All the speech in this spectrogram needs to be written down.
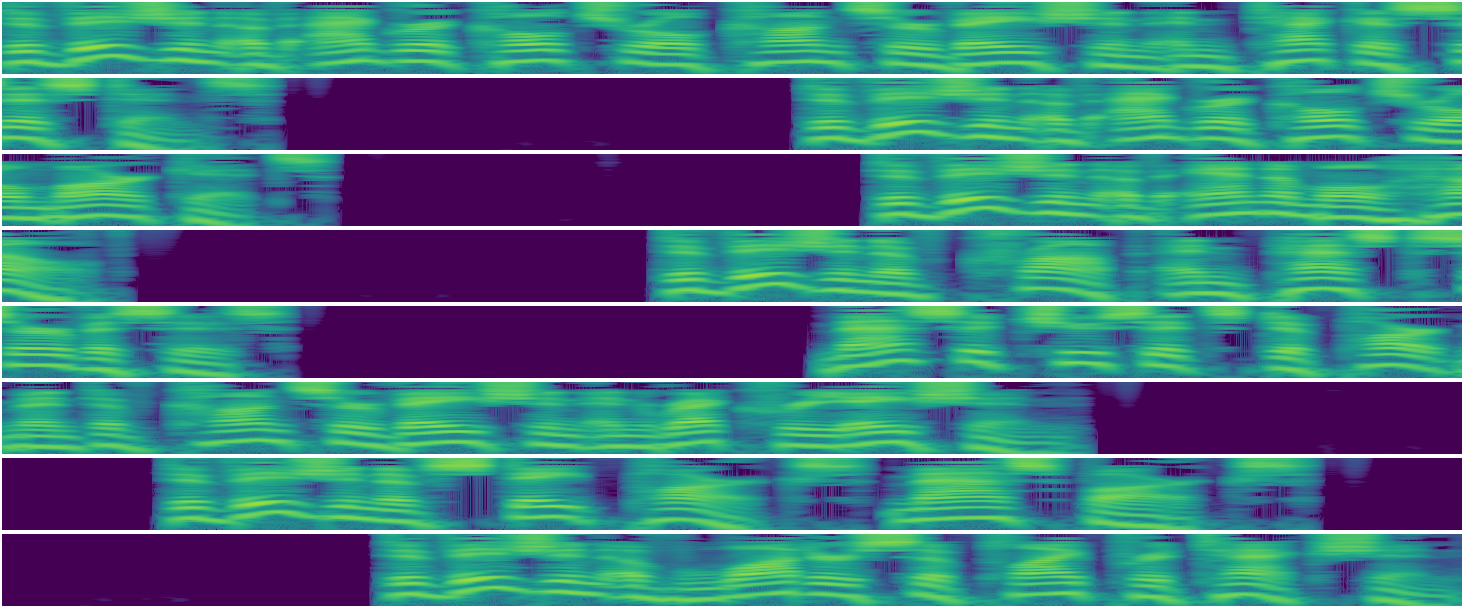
Division of Agricultural Conservation and Tech Assistance Division of Agricultural Markets Division of Animal Health Division of Crop and Pest Services Massachusetts Department of Conservation and Recreation Division of State Parks MassParks Division of Water Supply Protection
